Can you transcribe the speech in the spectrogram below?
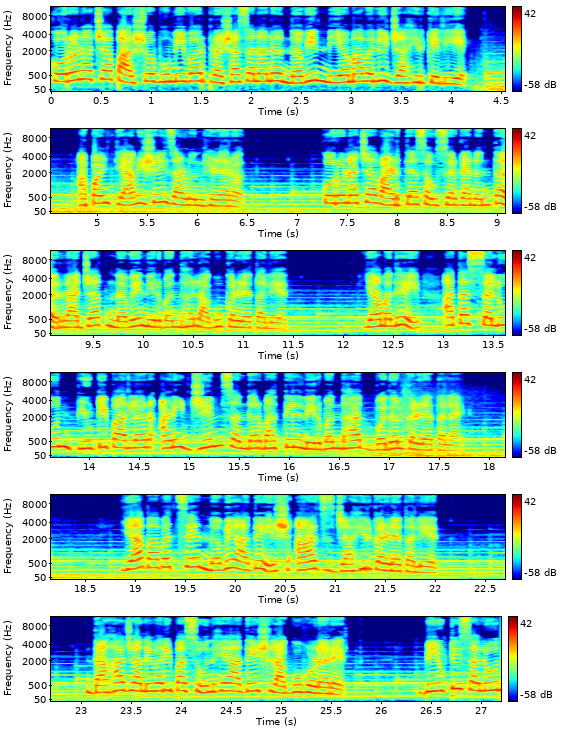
कोरोनाच्या पार्श्वभूमीवर प्रशासनानं नवीन नियमावली जाहीर केली आहे आपण त्याविषयी जाणून घेणार आहोत. कोरोनाच्या वाढत्या संसर्गानंतर राज्यात नवे निर्बंध लागू करण्यात आले आहेत. यामध्ये आता सलून ब्युटी पार्लर आणि जिम संदर्भातील निर्बंधात बदल करण्यात आलाय. याबाबतचे नवे आदेश आज जाहीर करण्यात आले आहेत. दहा जानेवारीपासून हे आदेश लागू होणार आहेत. ब्युटी सलून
